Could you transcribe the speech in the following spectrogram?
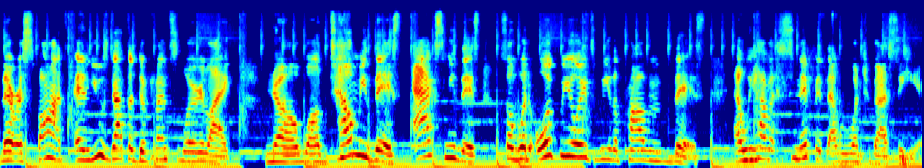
their response. And you got the defense lawyer like, no, well, tell me this, ask me this. So would opioids be the problem? This, and we have a snippet that we want you guys to hear.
